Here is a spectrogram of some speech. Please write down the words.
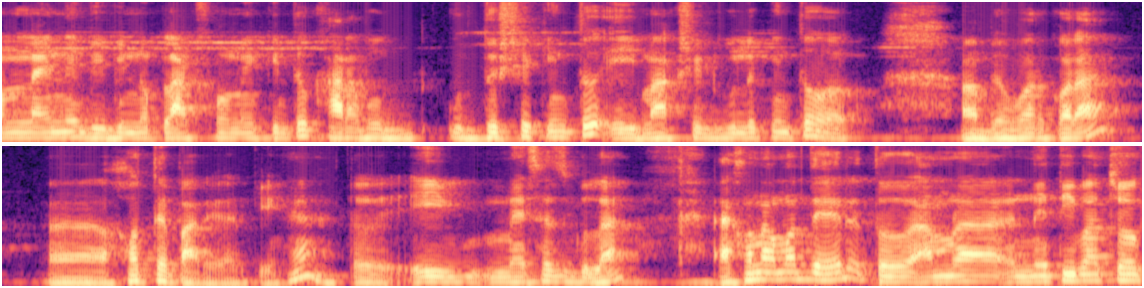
অনলাইনে বিভিন্ন প্ল্যাটফর্মে কিন্তু খারাপ উদ্দেশ্যে কিন্তু এই মার্কশিটগুলো কিন্তু ব্যবহার করা হতে পারে আর কি হ্যাঁ? তো এই মেসেজগুলা, এখন আমাদের, তো আমরা নেতিবাচক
